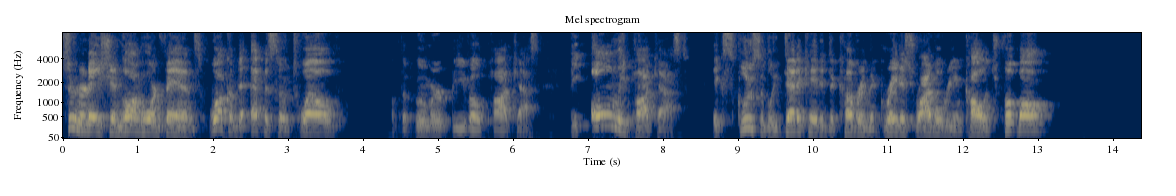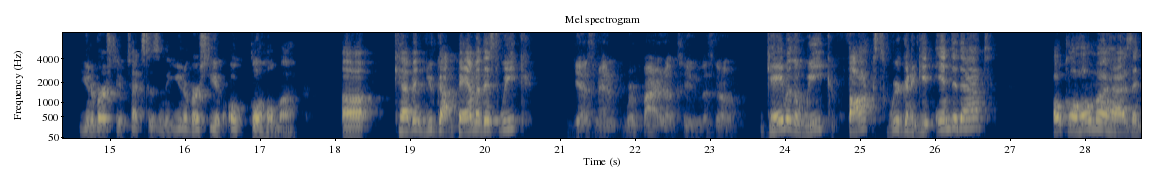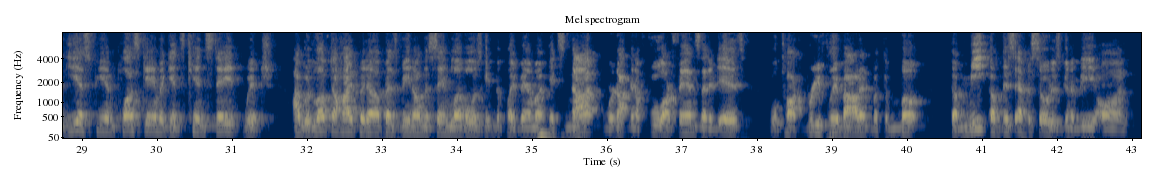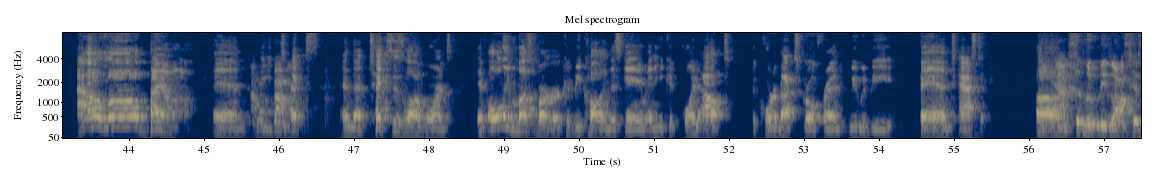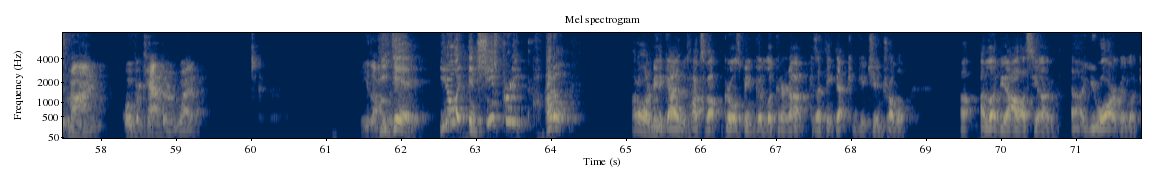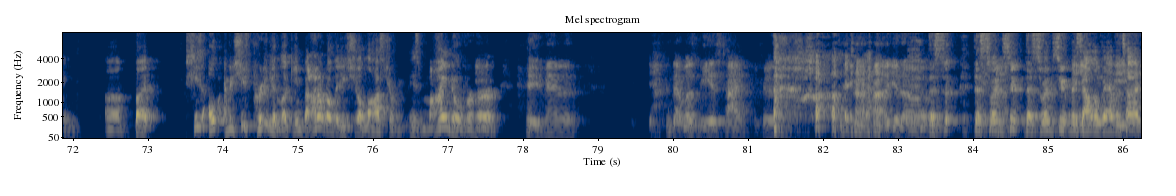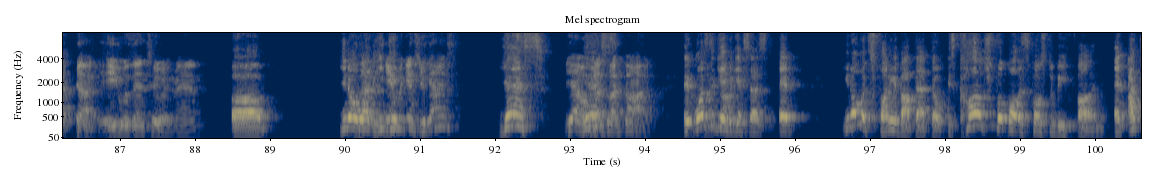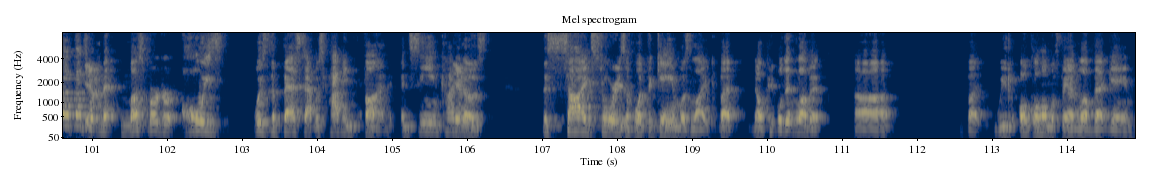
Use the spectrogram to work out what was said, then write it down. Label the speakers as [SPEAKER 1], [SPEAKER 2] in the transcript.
[SPEAKER 1] Sooner Nation Longhorn fans, welcome to episode 12 of the Boomer Bevo podcast, the only podcast exclusively dedicated to covering the greatest rivalry in college football the University of Texas and the University of Oklahoma. Uh, Kevin, you've got Bama this week.
[SPEAKER 2] Yes, man. We're fired up too. Let's go.
[SPEAKER 1] Game of the week, Fox. We're going to get into that. Oklahoma has an ESPN Plus game against Kent State, which I would love to hype it up as being on the same level as getting to play Bama. It's not. We're not going to fool our fans that it is. We'll talk briefly about it, but the mo- the meat of this episode is going to be on Alabama and
[SPEAKER 2] Alabama.
[SPEAKER 1] the Tex and the Texas Longhorns. If only Musburger could be calling this game and he could point out the quarterback's girlfriend, we would be fantastic.
[SPEAKER 2] He
[SPEAKER 1] Um,
[SPEAKER 2] absolutely lost his mind over Katherine Webb. He lost.
[SPEAKER 1] He
[SPEAKER 2] his-
[SPEAKER 1] did. You know what? And she's pretty. I don't. I don't want to be the guy who talks about girls being good looking or not because I think that can get you in trouble. Uh, I love you, Alice Young. Uh, you are good looking, um, but she's. Oh, I mean, she's pretty good looking, but I don't know that he should have lost her his mind over her.
[SPEAKER 2] Hey, man, look. That must be his type because you know
[SPEAKER 1] the, the swimsuit, the swimsuit Miss
[SPEAKER 2] he-
[SPEAKER 1] Alabama
[SPEAKER 2] he-
[SPEAKER 1] type.
[SPEAKER 2] Yeah, he was into it, man.
[SPEAKER 1] Um, you know
[SPEAKER 2] Was
[SPEAKER 1] what he
[SPEAKER 2] the game
[SPEAKER 1] did?
[SPEAKER 2] against you guys?
[SPEAKER 1] Yes,
[SPEAKER 2] Yeah, okay,
[SPEAKER 1] Yes.
[SPEAKER 2] that's what I thought.
[SPEAKER 1] It was the game against us. And you know what's funny about that though is college football is supposed to be fun. And I thought that's
[SPEAKER 2] Yeah.
[SPEAKER 1] what Musburger always was the best at was having fun and seeing kind of those the side stories of what the game was like. But no, people didn't love it. Uh, but we Oklahoma fan loved that game.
